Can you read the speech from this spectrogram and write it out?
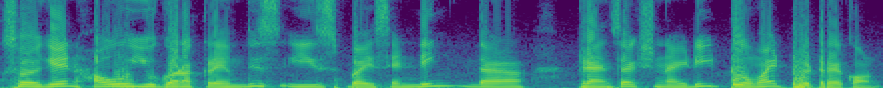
So again, how you gonna claim this is by sending the transaction ID to my Twitter account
